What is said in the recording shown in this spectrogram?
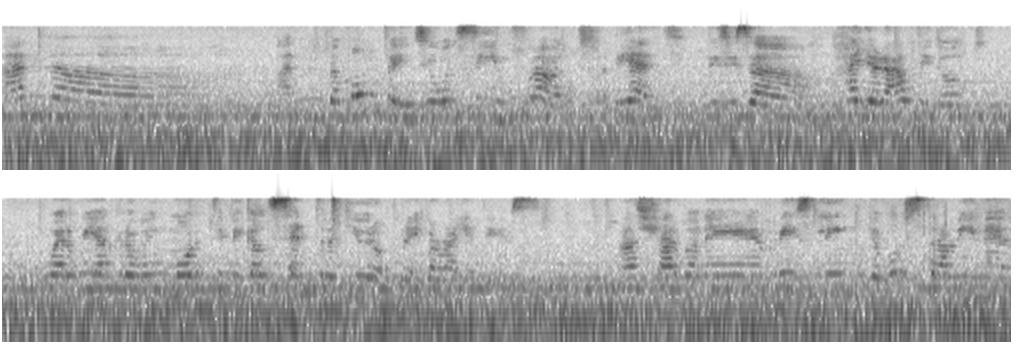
And, uh, you will see in front at the end. This is a higher altitude where we are growing more typical Central Europe grape varieties. As Chardonnay, Riesling, Gewürztraminer,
